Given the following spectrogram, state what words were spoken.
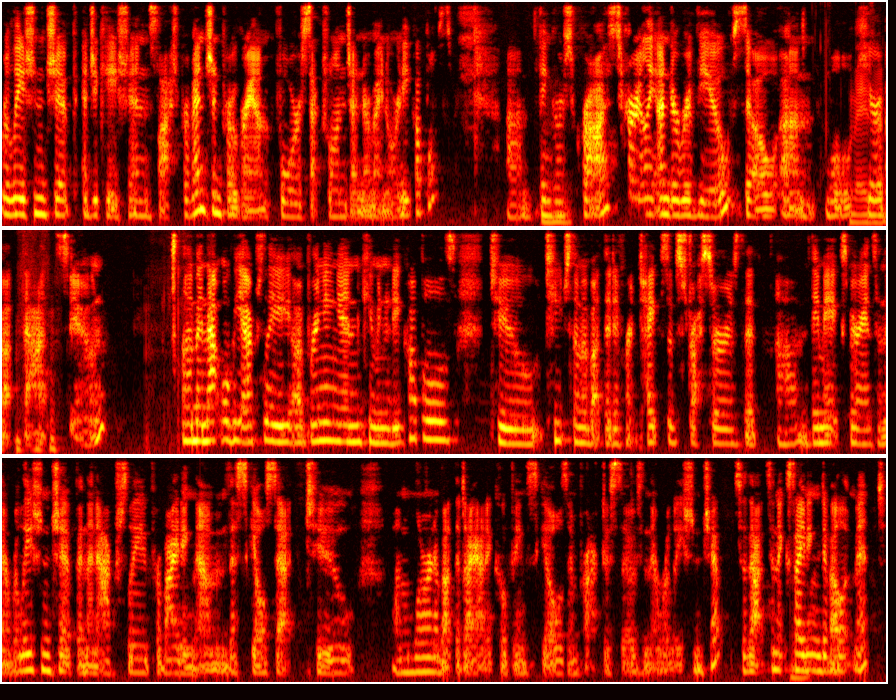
relationship education slash prevention program for sexual and gender minority couples. Um, fingers mm-hmm. crossed, currently under review. So um, we'll Amazing. hear about that soon. Um, and that will be actually uh, bringing in community couples to teach them about the different types of stressors that um, they may experience in their relationship, and then actually providing them the skill set to um, learn about the dyadic coping skills and practice those in their relationship. So that's an exciting development.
